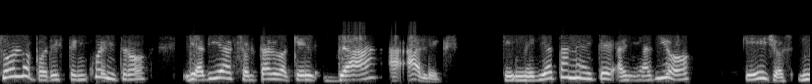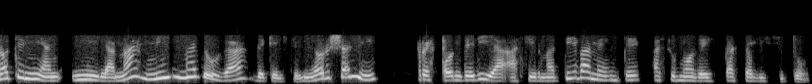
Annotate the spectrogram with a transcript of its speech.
solo por este encuentro le había soltado aquel da a Alex, que inmediatamente añadió que ellos no tenían ni la más mínima duda de que el señor respondería afirmativamente a su modesta solicitud.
